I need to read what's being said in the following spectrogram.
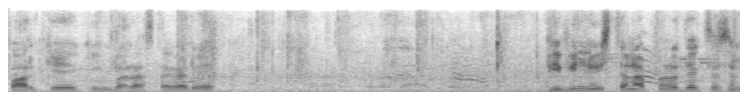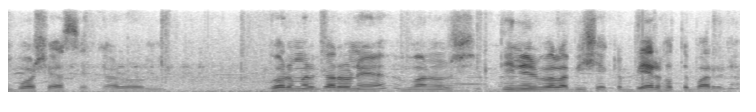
পার্কে কিংবা রাস্তাঘাটে বিভিন্ন স্থানে আপনারা দেখতেছেন, বসে আছে। কারণ গরমের কারণে মানুষ দিনের বেলা বেশি একটা বের হতে পারে না।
